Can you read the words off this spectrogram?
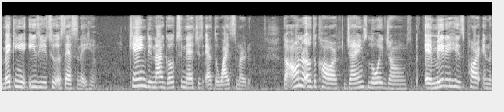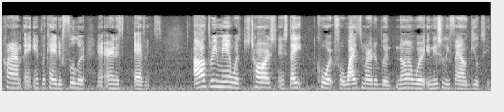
making it easier to assassinate him. King did not go to Natchez after White's murder. The owner of the car, James Lloyd Jones, admitted his part in the crime and implicated Fuller and Ernest Avants. All three men were charged in state court for White's murder, but none were initially found guilty.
